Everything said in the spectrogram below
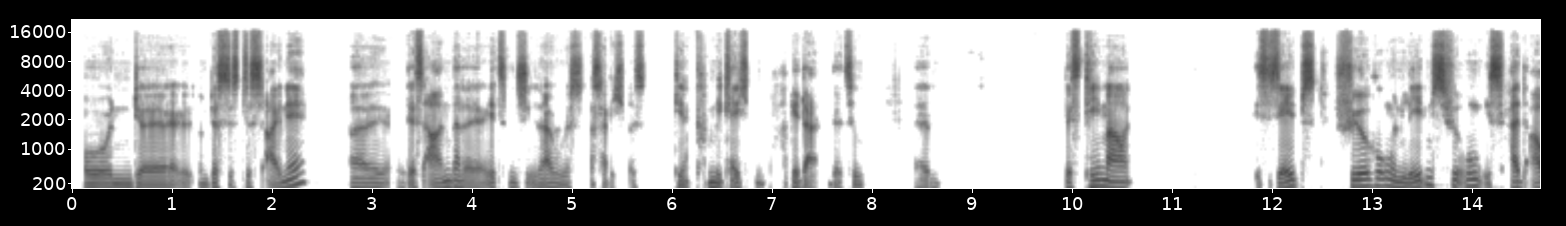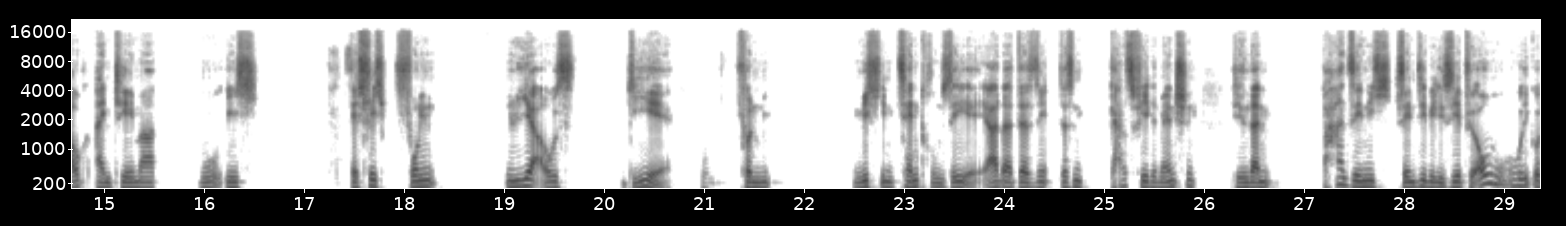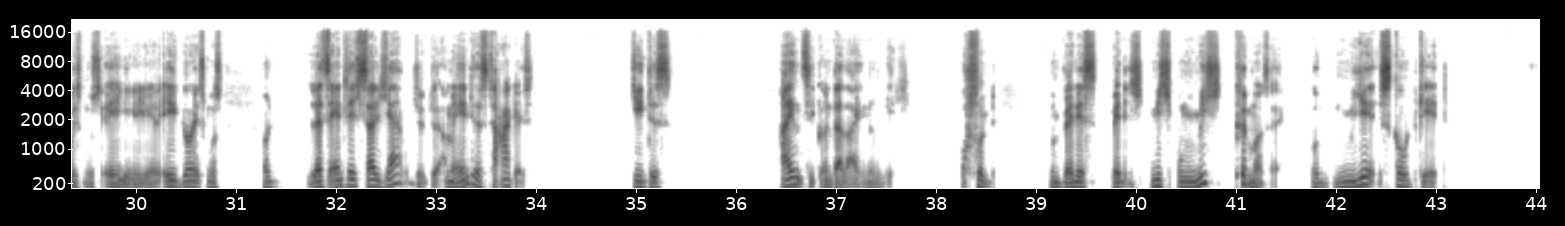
und, äh, und das ist das eine. Äh, das andere, jetzt muss ich sagen, was, was habe ich, was, da kam mir echt ein paar Gedanken dazu. Ähm, das Thema Selbstführung und Lebensführung ist halt auch ein Thema, wo ich tatsächlich von mir aus gehe und von mich im Zentrum sehe. Ja, da, da, das sind ganz viele Menschen, die sind dann wahnsinnig sensibilisiert für, oh, Egoismus, ey, Egoismus. Und letztendlich sage ich, ja, am Ende des Tages geht es einzig und allein um mich. Und, und wenn, es, wenn ich mich um mich kümmere, und mir es gut geht,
